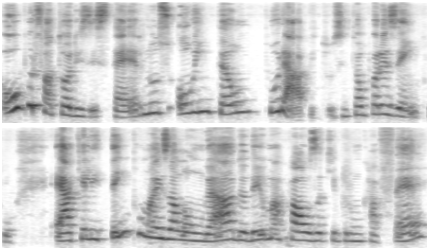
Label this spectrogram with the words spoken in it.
ou por fatores externos, ou então por hábitos. Então, por exemplo, é aquele tempo mais alongado, eu dei uma pausa aqui para um café,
